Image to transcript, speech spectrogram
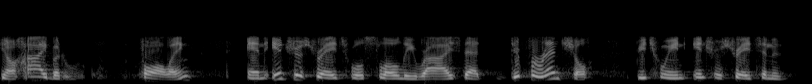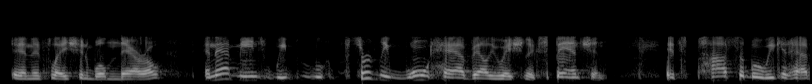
you know high but falling, and interest rates will slowly rise, that differential between interest rates and, and inflation will narrow, and that means we certainly won't have valuation expansion it's possible we could have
